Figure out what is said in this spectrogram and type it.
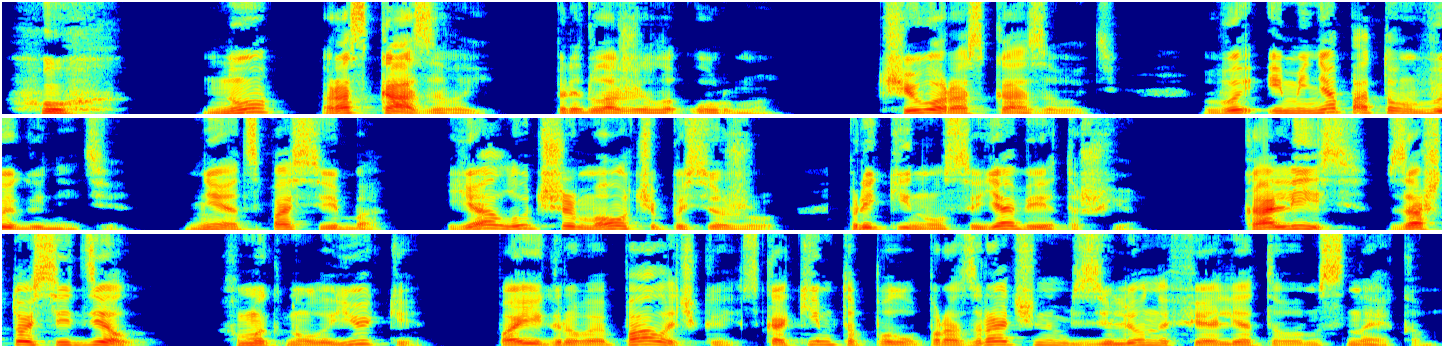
Хух. Ну, рассказывай, предложила Урма. Чего рассказывать? Вы и меня потом выгоните? Нет, спасибо. Я лучше молча посижу. Прикинулся я ветошью. Колись, за что сидел? Хмыкнула Юки, поигрывая палочкой с каким-то полупрозрачным зелено-фиолетовым снеком.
